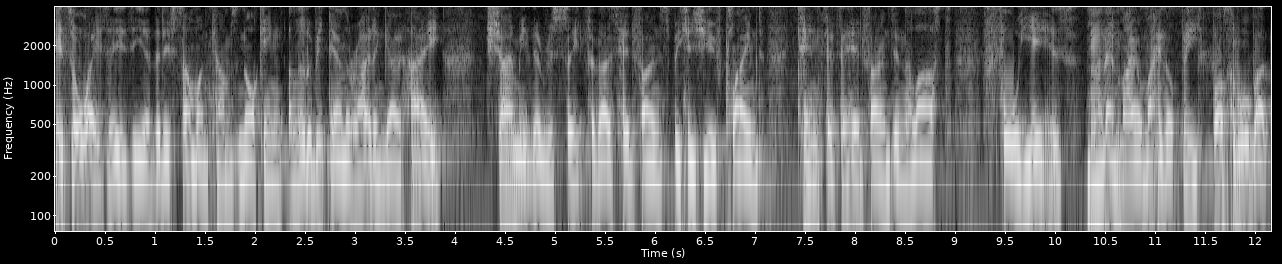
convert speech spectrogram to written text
it's always easier that if someone comes knocking a little bit down the road and go, hey, show me the receipt for those headphones because you've claimed 10 sets of headphones in the last four years. Mm-hmm. Now, that may or may not be possible, but.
